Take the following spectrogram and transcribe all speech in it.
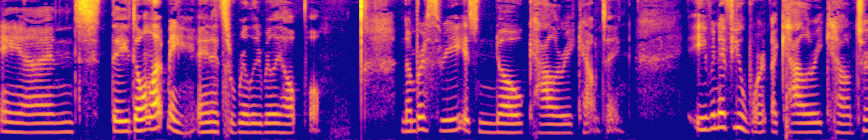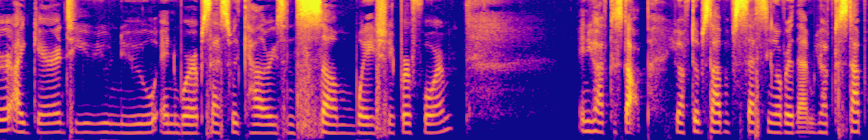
and they don't let me and it's really really helpful. Number three is no calorie counting even if you weren't a calorie counter, I guarantee you, you knew and were obsessed with calories in some way, shape, or form. And you have to stop. You have to stop obsessing over them. You have to stop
